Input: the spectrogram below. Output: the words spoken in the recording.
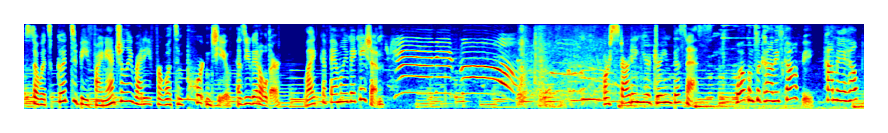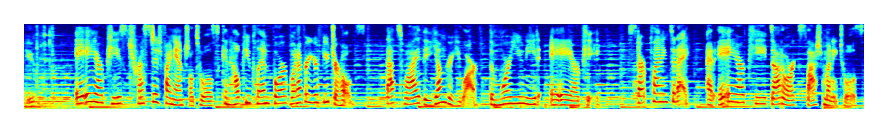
So it's good to be financially ready for what's important to you as you get older, like a family vacation. Or starting your dream business. Welcome to Connie's Coffee. How may I help you? AARP's trusted financial tools can help you plan for whatever your future holds. That's why the younger you are, the more you need AARP. Start planning today at aarp.org/moneytools.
